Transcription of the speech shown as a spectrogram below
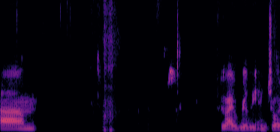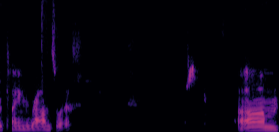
Um, who I really enjoy playing rounds with. Um,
